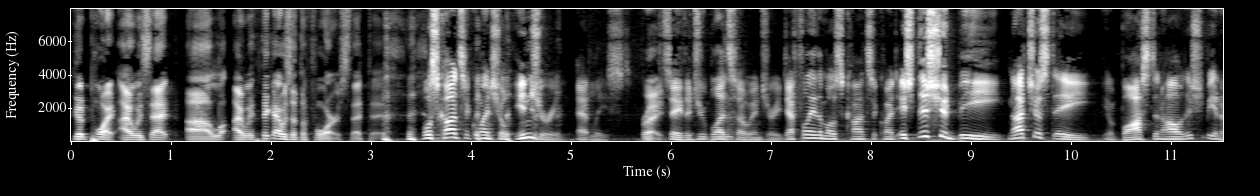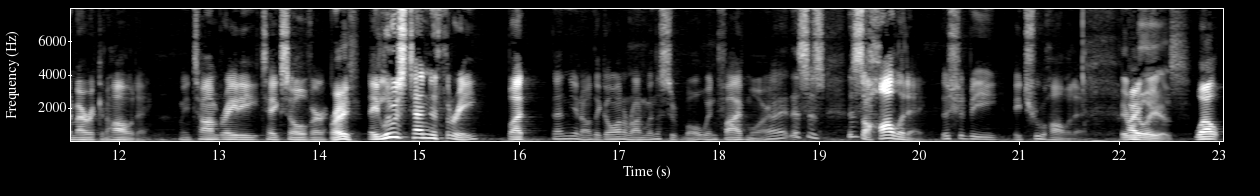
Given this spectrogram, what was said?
Good point. I was at, uh, I would think I was at the Fours that day. most consequential injury, at least. Right. I'd say the Drew Bledsoe injury, definitely the most consequential. This should be not just a you know, Boston holiday. This should be an American holiday. I mean, Tom Brady takes over. Right. They lose ten to three, but then you know they go on a run, win the Super Bowl, win five more. Uh, This is this is a holiday. This should be a true holiday. It All right. really is. Well,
